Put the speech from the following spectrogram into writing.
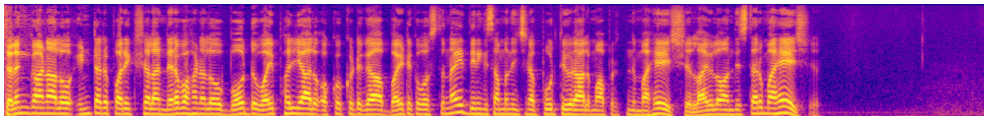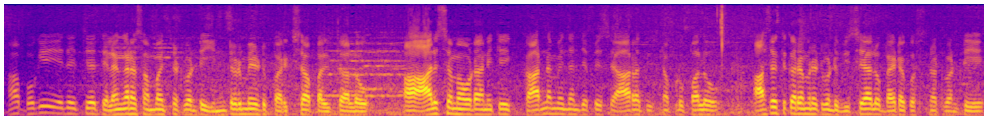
తెలంగాణలో ఇంటర్ పరీక్షల నిర్వహణలో బోర్డు వైఫల్యాలు ఒక్కొక్కటిగా బయటకు వస్తున్నాయి. దీనికి సంబంధించిన పూర్తి వివరాలు మా ప్రతినిధి మహేష్ లైవ్లో అందిస్తారు. మహేష్. ఆ బొగి ఏదైతే తెలంగాణ సంబంధించినటువంటి ఇంటర్మీడియట్ పరీక్షా ఫలితాలు ఆ ఆలస్యం అవ్వడానికి కారణం ఏందని చెప్పేసి ఆరా తీసినప్పుడు పలు ఆసక్తికరమైనటువంటి విషయాలు బయటకు వస్తున్నటువంటి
